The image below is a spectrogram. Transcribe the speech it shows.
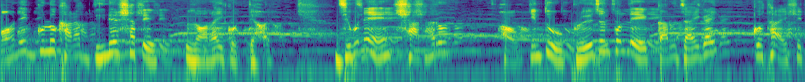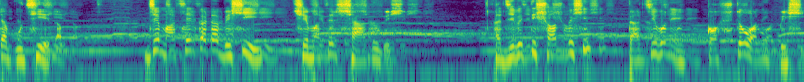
অনেকগুলো খারাপ দিনের সাথে লড়াই করতে হয়। জীবনে সাধারণ হও, কিন্তু প্রয়োজন পড়লে কারও জায়গায় কোথায় সেটা বুঝিয়ে দাও। যে মাছের কাটা বেশি, সে মাছের স্বাদও বেশি। আর যে ব্যক্তি সৎ বেশি, তার জীবনে কষ্ট অনেক বেশি।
